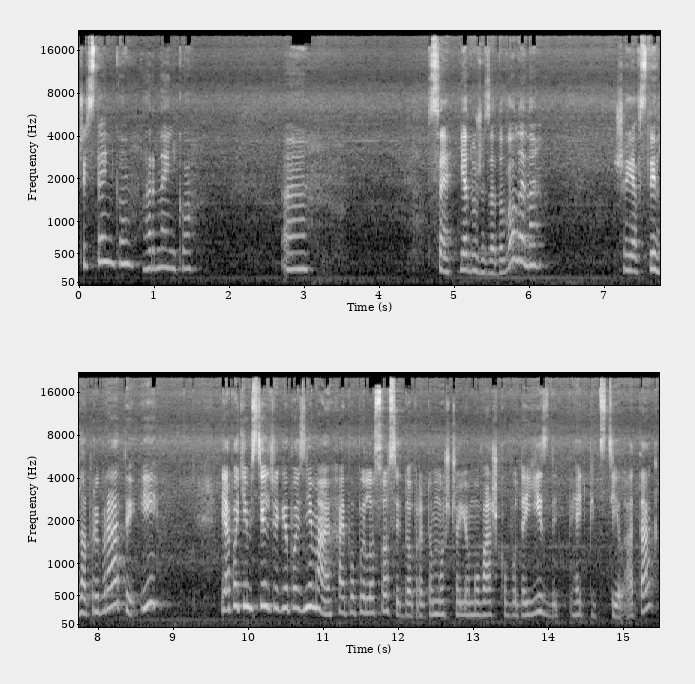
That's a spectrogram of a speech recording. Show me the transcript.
Чистенько, гарненько. Е, все, я дуже задоволена, що я встигла прибрати і я потім стільчики познімаю, хай попилососить добре, тому що йому важко буде їздити геть під стіл. А так,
